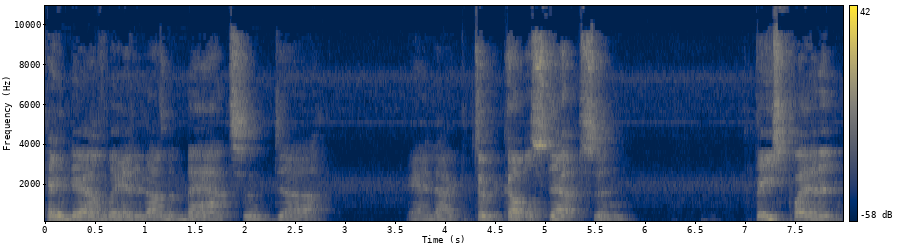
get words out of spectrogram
Came down, landed on the mats, and uh, and I took a couple steps and face planted,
